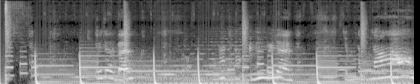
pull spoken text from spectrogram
What are you doing, Ben? What are you doing? Yum, yum, yum.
